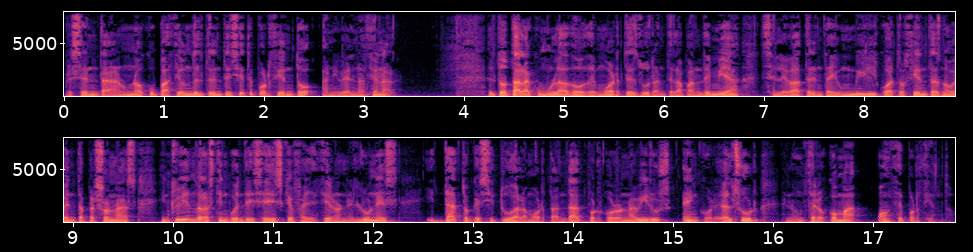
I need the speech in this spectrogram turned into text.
presentan una ocupación del 37% a nivel nacional. El total acumulado de muertes durante la pandemia se eleva a 31.490 personas, incluyendo las 56 que fallecieron el lunes, y dato que sitúa la mortandad por coronavirus en Corea del Sur en un 0,11%.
